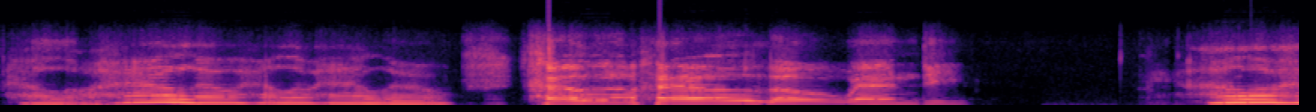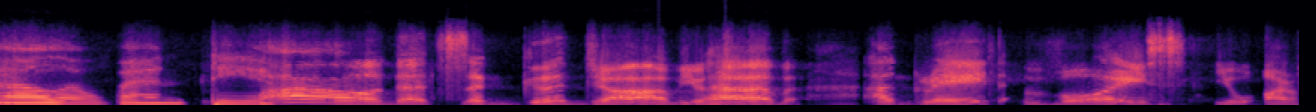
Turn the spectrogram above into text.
Hello, hello, hello, hello. Hello, hello, Wendy. Hello, hello, Wendy. Wow, that's a good job. You have a great voice. You are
